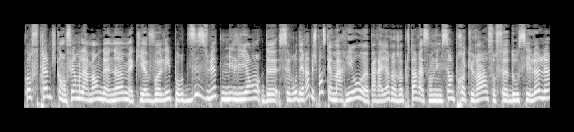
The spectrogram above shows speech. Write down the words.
Cour suprême qui confirme l'amende d'un homme qui a volé pour 18 millions de sirop d'érable. Je pense que Mario, euh, par ailleurs, aura plus tard à son émission le procureur sur ce dossier-là. Là,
